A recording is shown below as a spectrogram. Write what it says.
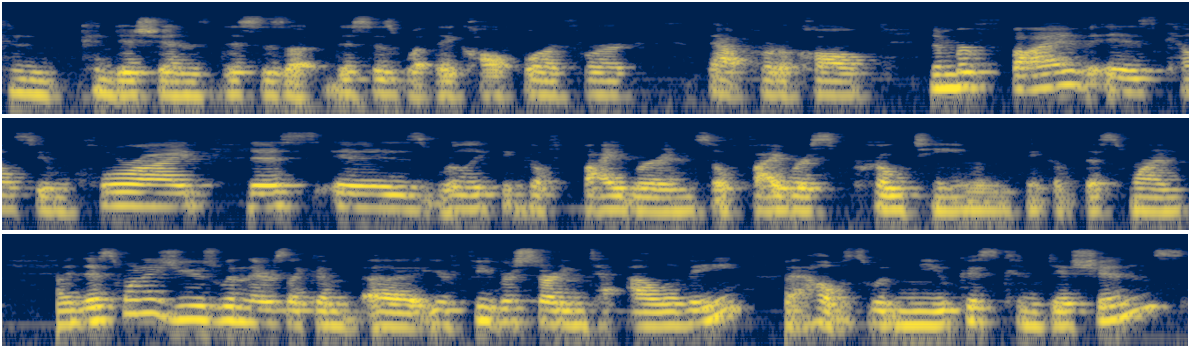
con- conditions. This is a this is what they call for for that protocol. Number five is calcium chloride. This is really think of fibrin, so fibrous protein when you think of this one. And this one is used when there's like a, a your fever starting to elevate. It helps with mucus conditions.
